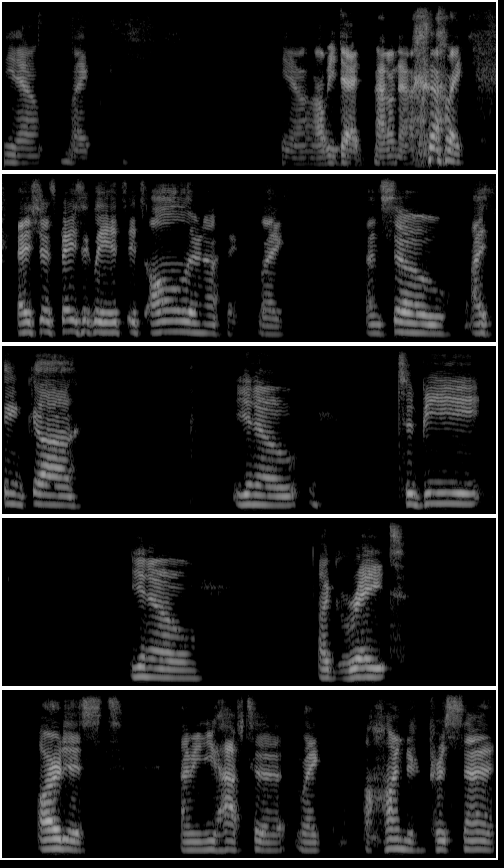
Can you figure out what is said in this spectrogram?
you know, like you know, I'll be dead. I don't know. like it's just basically it's it's all or nothing. Like and so I think uh you know to be you know a great artist, I mean you have to like a hundred percent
